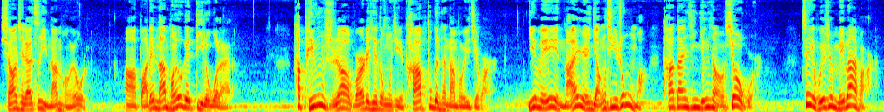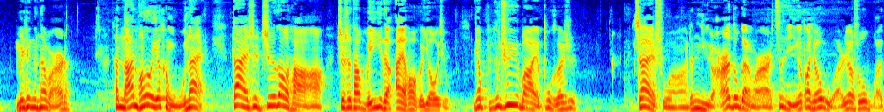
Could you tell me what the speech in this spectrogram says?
想起来自己男朋友了。啊，把这男朋友给提溜过来了。她平时啊玩这些东西，她不跟她男朋友一起玩，因为男人阳气重嘛，她担心影响效果。这回是没办法了，没人跟她玩了。她男朋友也很无奈，但是知道她啊，这是她唯一的爱好和要求。你要不去吧，也不合适。再说啊，这女孩都敢玩，自己一个大小伙子要说我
